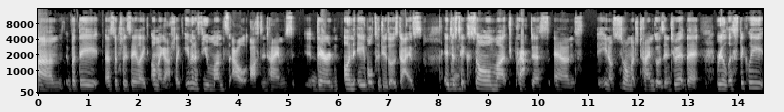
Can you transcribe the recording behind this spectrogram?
Um, but they essentially say, like, oh my gosh, like even a few months out, oftentimes they're unable to do those dives. It just yeah. takes so much practice and you know so much time goes into it that realistically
